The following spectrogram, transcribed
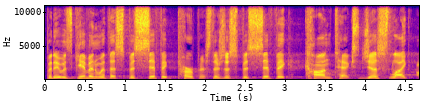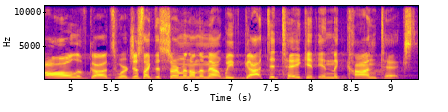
But it was given with a specific purpose. There's a specific context, just like all of God's word, just like the Sermon on the Mount. We've got to take it in the context,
